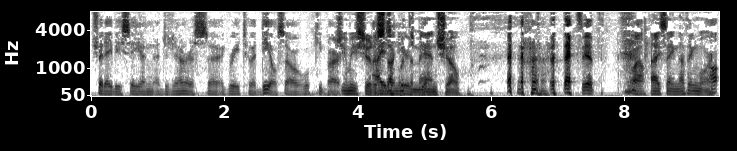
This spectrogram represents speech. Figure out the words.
should ABC and uh, DeGeneres uh, agree to a deal. So we'll keep our Jimmy should have stuck with the man show. That's it. Well, I say nothing more.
